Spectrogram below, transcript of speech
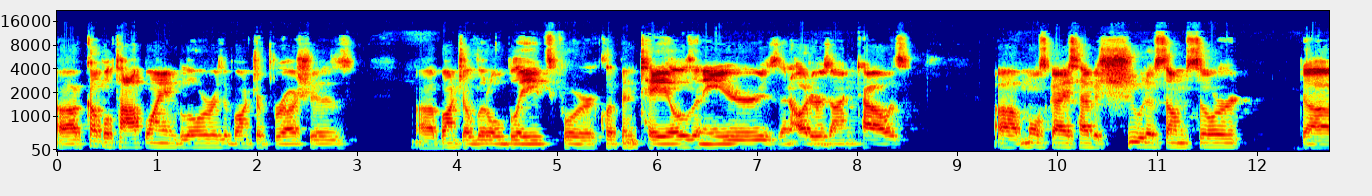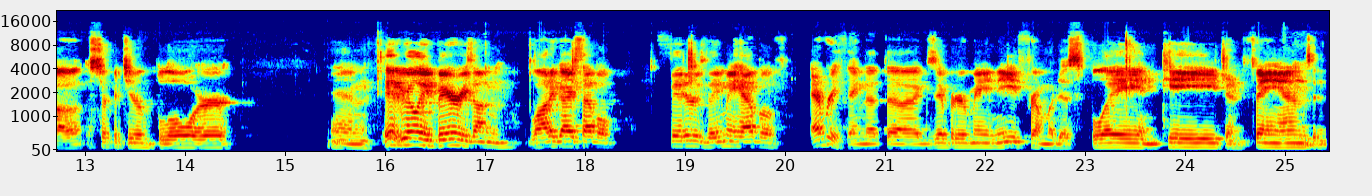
Uh, a couple top line blowers, a bunch of brushes, a bunch of little blades for clipping tails and ears and udders on cows. Uh, most guys have a chute of some sort, uh, a circuiteer blower, and it really varies on. A lot of guys have a fitters. They may have a everything that the exhibitor may need from a display and cage and fans and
